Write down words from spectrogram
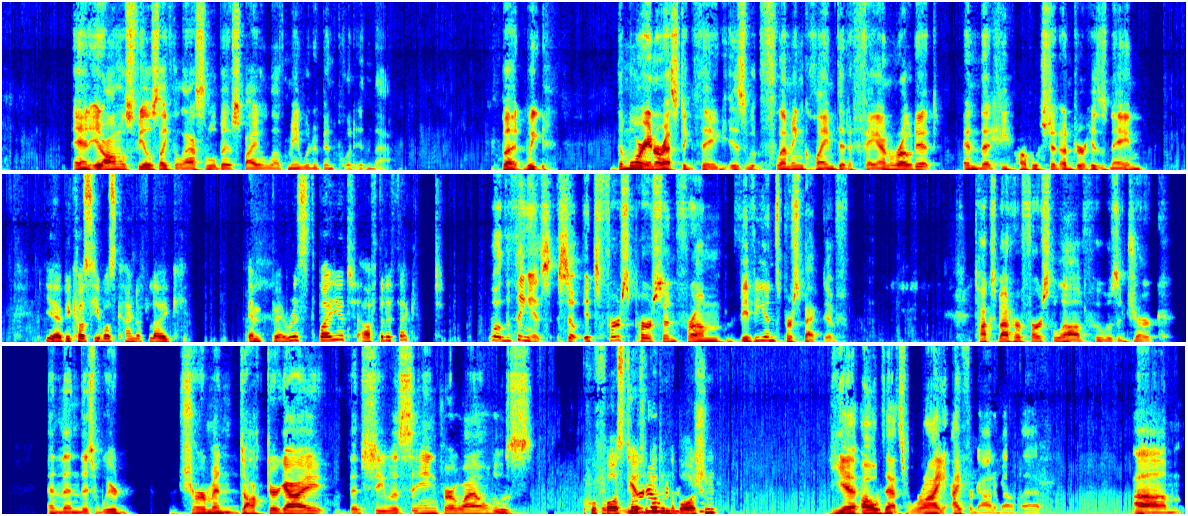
and it almost feels like the last little bit of Spy Who Loved Me would have been put in that. But we, the more interesting thing is what Fleming claimed that a fan wrote it, and that he published it under his name. Yeah, because he was kind of like embarrassed by it after the fact. Well, the thing is, so it's first person from Vivienne's perspective. Talks about her first love, who was a jerk, and then this weird German doctor guy that she was seeing for a while, who was who forced her to get an abortion. Yeah. Oh, that's right. I forgot about that. Um,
